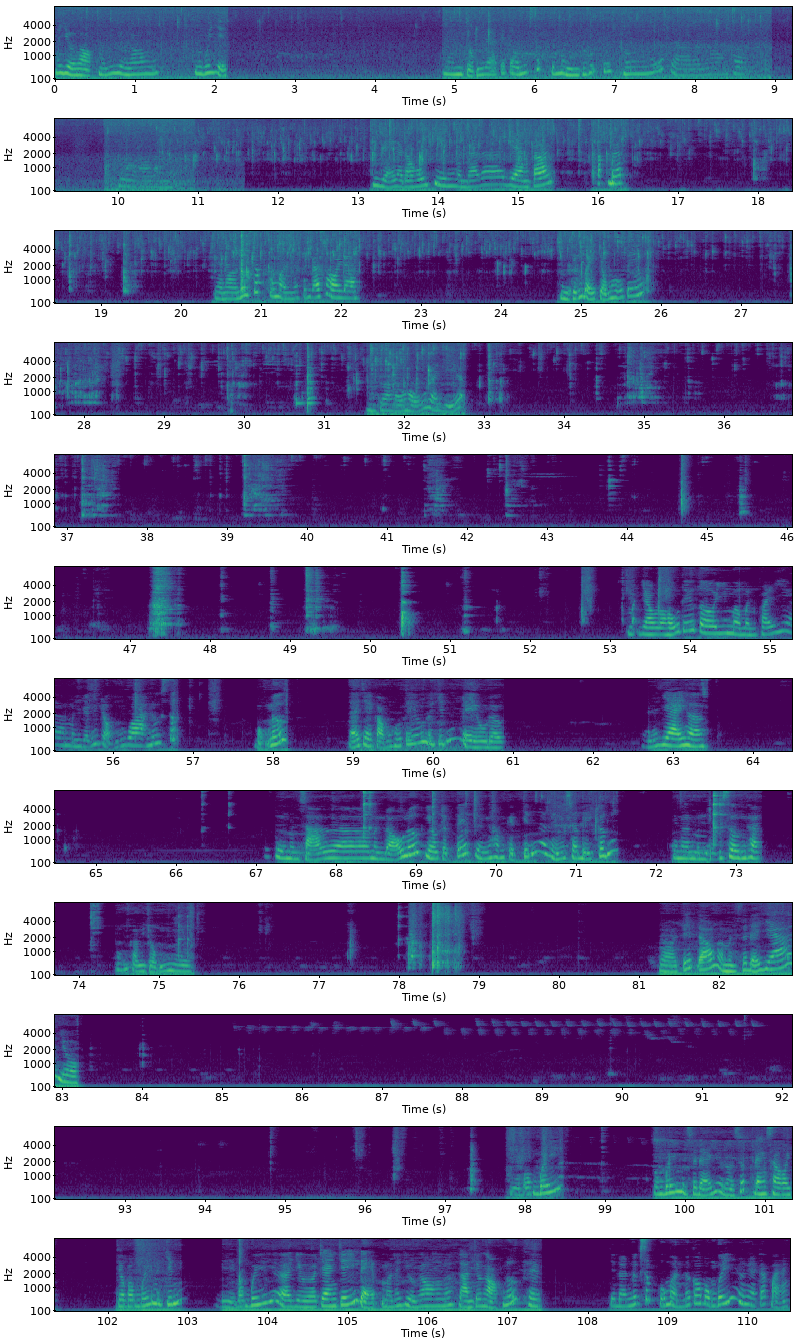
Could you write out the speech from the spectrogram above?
Nó vừa ngọt mà nó vừa ngon nữa. Quý vị. Nên trộn ra cái tô nước súp của mình hút nước hơn rất là ngon hơn. Như vậy là đậu hũ chiên mình đã, đã vàng tới tắt bếp. Và nồi nước súp của mình cũng đã sôi lên. Mình chuẩn bị trụng hủ tiếu. Mình cho đậu hũ ra dĩa. Mặc dầu là hủ tiếu tươi, nhưng mà mình phải à, mình vẫn trộn qua nước súp một nước, để cho cọng hủ tiếu nó chín đều được. Để nó dai hơn. Thì mình sợ à, mình đổ nước vô trực tiếp thì nó không kịp chín thì nó sẽ bị cứng. Cho nên mình trộn xương thôi, không cần trộn nhiều. Rồi tiếp đó là mình sẽ để giá vô. Về bông bí. Bông bí mình sẽ để vào nồi súp đang sôi. Cho bông bí nó chín. Vì bông bí à, vừa trang trí đẹp mà nó vừa ngon nữa, làm cho ngọt nước thêm. Cho nên nước súp của mình nó có bông bí nữa nha các bạn.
